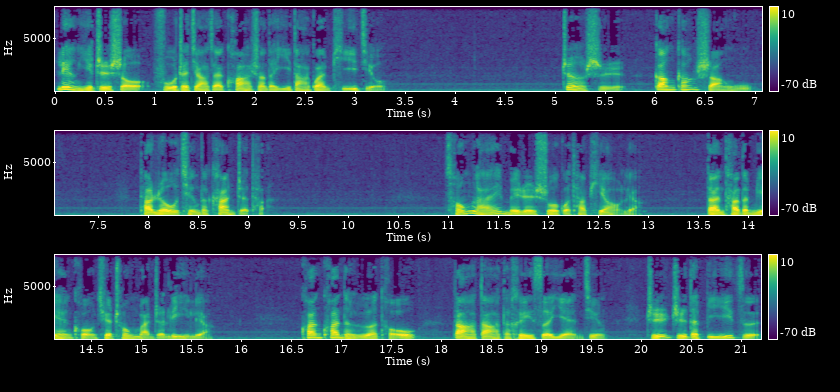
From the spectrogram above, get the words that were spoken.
另一只手扶着架在胯上的一大罐啤酒。这时刚刚晌午，他柔情的看着她。从来没人说过她漂亮，但她的面孔却充满着力量。宽宽的额头，大大的黑色眼睛，直直的鼻子，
